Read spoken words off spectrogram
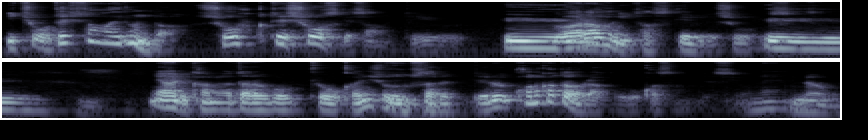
一応お弟子さんがいるんだ。笑福亭昇介さんっていう、笑うに助けるでしょう。やはり上方落語協会に所属されている、この方は落語家さんですよね。なるほど。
